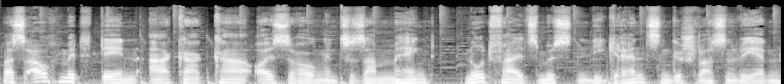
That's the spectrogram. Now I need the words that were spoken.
Was auch mit den AKK-Äußerungen zusammenhängt, notfalls müssten die Grenzen geschlossen werden.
